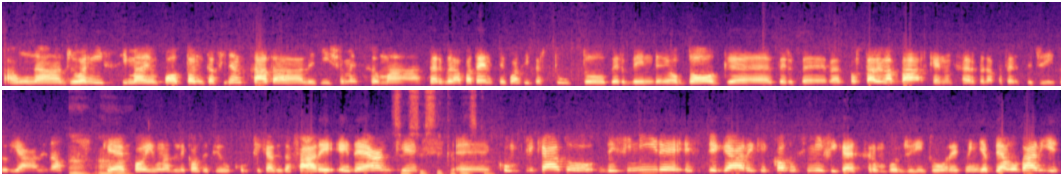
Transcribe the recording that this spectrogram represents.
a una giovanissima e un po' attonita fidanzata le dice ma insomma serve la patente quasi per tutto, per vendere hot dog, eh, per, per portare la barca e non serve la patente genitoriale, no? ah, che ah, è poi una delle cose più complicate da fare ed è anche sì, sì, sì, eh, complicato definire e spiegare che cosa significa essere un buon genitore, quindi abbiamo vari,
